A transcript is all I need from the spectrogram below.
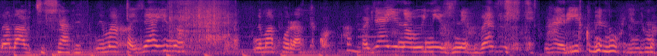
на лавці сяде. Нема хазяїна, нема порадку. Хазяїна у війні з них безвісті. Вже рік минув і нема.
